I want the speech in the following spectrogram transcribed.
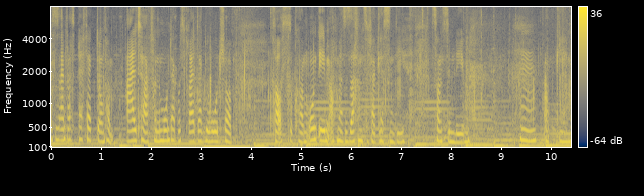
Es ist einfach das Perfekte, um vom Alltag, von Montag bis Freitag Bürojob rauszukommen und eben auch mal so Sachen zu vergessen, die sonst im Leben hm. abgehen.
